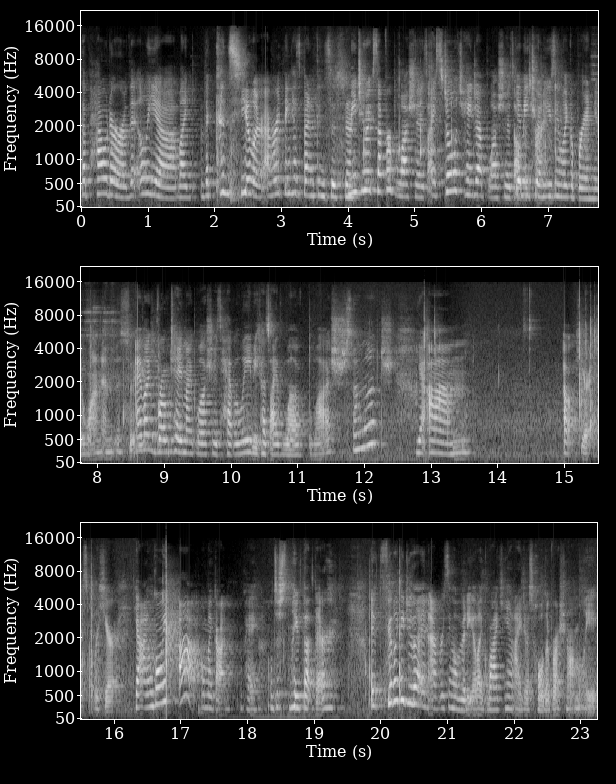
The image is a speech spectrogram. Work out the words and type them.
the powder, the Ilia, like the concealer, everything has been consistent. Me too, except for blushes. I still change up blushes yeah, me too. I'm using like a brand new one. And this I like rotate my blushes heavily because I love blush so much. Yeah. Um. Oh, here it is over here. Yeah, I'm going, ah, oh my God. Okay, I'll just leave that there. I feel like I do that in every single video. Like, why can't I just hold a brush normally?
